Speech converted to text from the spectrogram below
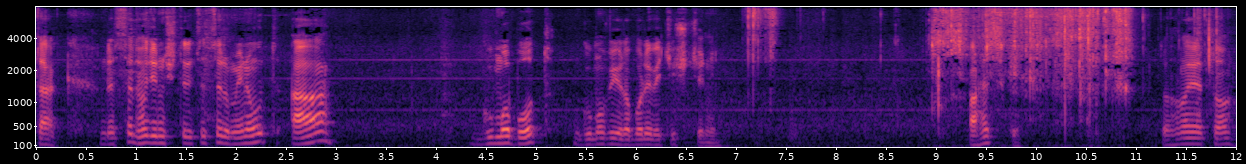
Tak, 10 hodin 47 minut a gumobot, gumový robot je vyčištěný. A hezky. Tohle je to.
